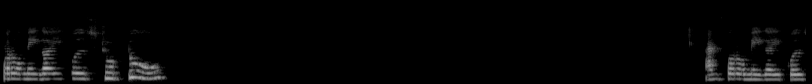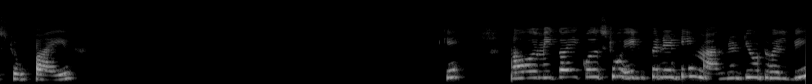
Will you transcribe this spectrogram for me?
for omega equals to 2 and for omega equals to 5 okay. Now omega equals to infinity magnitude will be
